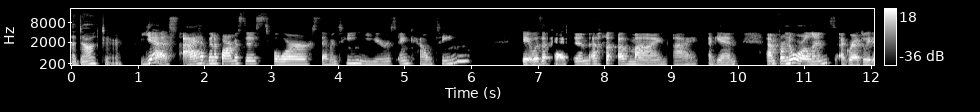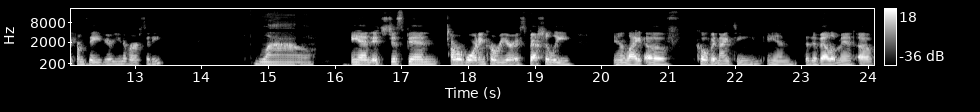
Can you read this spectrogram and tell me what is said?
a doctor. Yes, I have been a pharmacist for 17 years and counting. It was a passion of mine. I, again, I'm from New Orleans. I graduated from Xavier University. Wow. And it's just been a rewarding career, especially in light of COVID 19 and the development of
